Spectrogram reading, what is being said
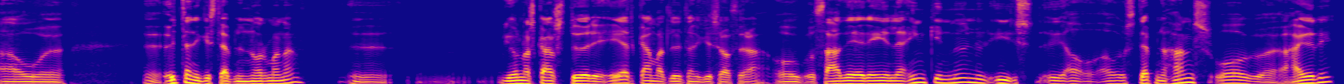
á uh, eh, auðanigistefnu normana Jónas Garstöri er gammal auðanigisráð þeirra og, og það er eiginlega engin munur í, á, á stefnu hans og hægri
